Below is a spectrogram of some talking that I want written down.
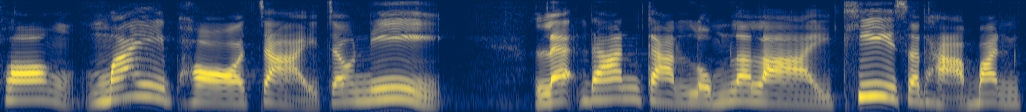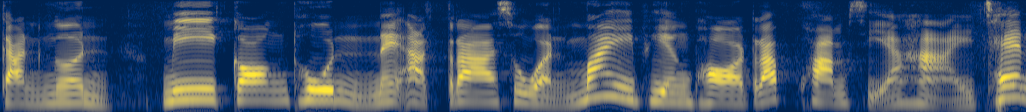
คล่องไม่พอจ่ายเจ้าหนี้และด้านการล้มละลายที่สถาบันการเงิน มีกองทุนในอัตราส่วนไม่เพียงพอรับความเสียหาย เช่น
